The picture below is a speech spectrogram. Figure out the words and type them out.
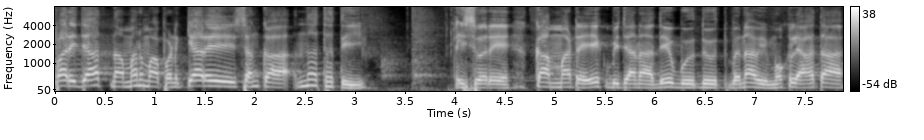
પારિજાતના મનમાં પણ પણ ક્યારેય શંકા ન થતી. ઈશ્વરે કામ માટે એકબીજાના દેવદૂત બનાવી મોકલ્યા હતા.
